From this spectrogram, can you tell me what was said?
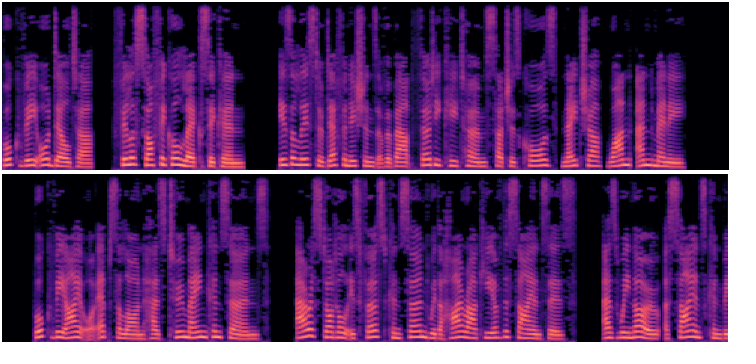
Book V or Delta, Philosophical Lexicon, is a list of definitions of about 30 key terms such as cause, nature, one, and many. Book VI or Epsilon has two main concerns. Aristotle is first concerned with a hierarchy of the sciences. As we know, a science can be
